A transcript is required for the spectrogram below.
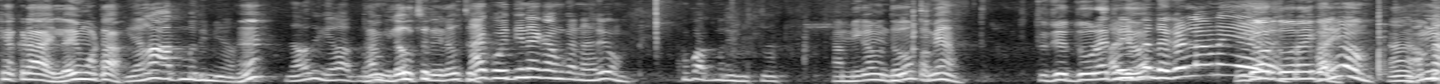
खेकडा आहे लय मोठा. गेला आतमध्ये मी. हं? जाऊ दे गेला आतमध्ये. थांब हिला उचल हिला उचल. काय कोयती नाही काम करणार रे हो. खूप आतमध्ये घुसला. थांब मी काय म्हणतो पम्या तुझे जोर आहे अरे तुझ्यावर. दगड लाव ना. तुझ्यावर जोर आहे. थांब ना.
